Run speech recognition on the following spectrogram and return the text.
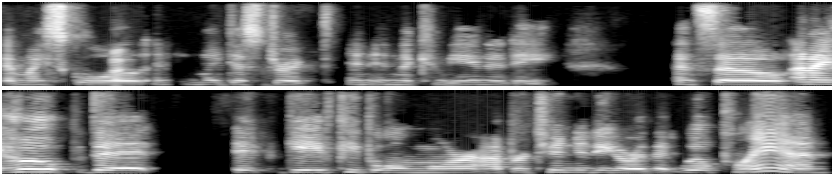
at my school and in my district and in the community. And so and i hope that it gave people more opportunity or that we'll plan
